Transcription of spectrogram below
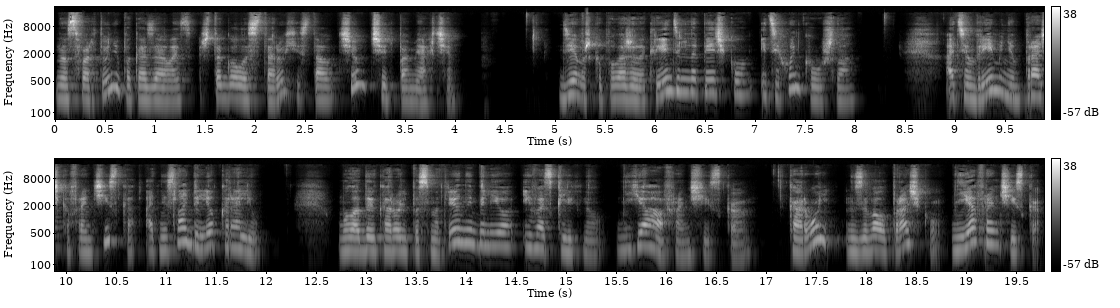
Но с Фортуне показалось, что голос старухи стал чуть-чуть помягче. Девушка положила крендель на печку и тихонько ушла. А тем временем прачка Франчиска отнесла белье королю. Молодой король посмотрел на белье и воскликнул «Не я, Франчиска!». Король называл прачку «Не я, Франчиска!».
